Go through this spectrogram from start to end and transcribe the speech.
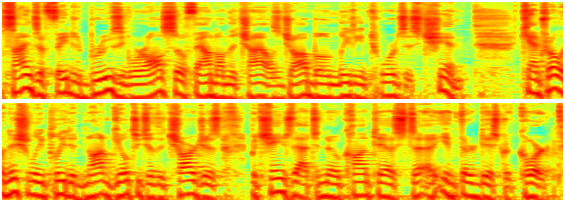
Signs of faded bruising were also found on the child's jawbone leading towards his chin. Cantrell initially pleaded not guilty to the charges, but changed that to no contest uh, in third district court.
